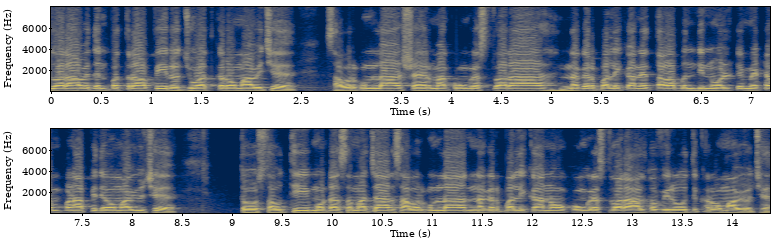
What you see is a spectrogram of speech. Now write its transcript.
દ્વારા આવેદનપત્ર આપી રજૂઆત કરવામાં આવી છે. સાવરકુંડલા શહેરમાં કોંગ્રેસ દ્વારા નગરપાલિકાને તાળાબંધીનું અલ્ટિમેટમ પણ આપી દેવામાં આવ્યું છે. તો સૌથી મોટા સમાચાર સાવરકુંડલા નગરપાલિકાનો કોંગ્રેસ દ્વારા હાલ તો વિરોધ કરવામાં આવ્યો છે.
